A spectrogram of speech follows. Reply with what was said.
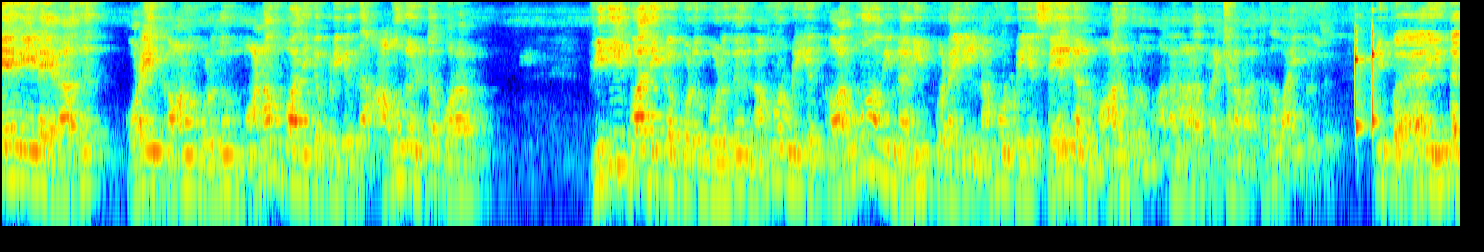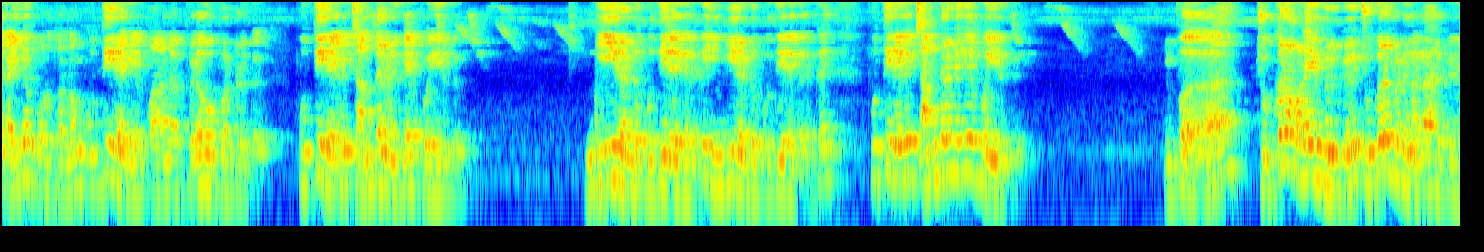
ரேகையில் ஏதாவது குறை காணும் பொழுது மனம் பாதிக்கப்படுகிறது அவங்கள்ட்ட குறை இருக்கும். விதி பாதிக்கப்படும் பொழுது நம்மளுடைய கர்மாவின் அடிப்படையில் நம்மளுடைய செயல்கள் மாறுபடும். அதனால பிரச்சனை வரத்துக்கு வாய்ப்பு இருக்கு. இப்ப இந்த கையை பொறுத்தவரைக்கும் புத்தி ரேகையை பாருங்க பிளவுபட்டிருக்கு. புத்தி ரேகை சந்திரனுக்கே போயிருக்கு. இங்கேயும் ரெண்டு புத்தி ரேகை இருக்கு இங்கேயும் ரெண்டு புத்தி ரேகை இருக்கு. புத்தி ரேகை சந்திரனுக்கே போயிருக்கு. இப்போ சுக்கர வளையம் இருக்கு சுக்கரமேடு நல்லா இருக்கு.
